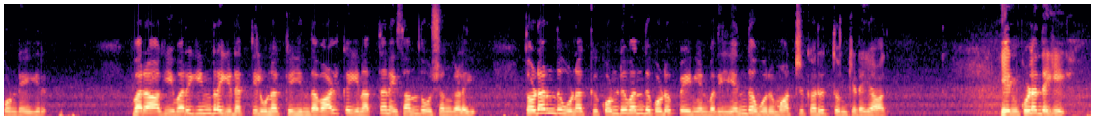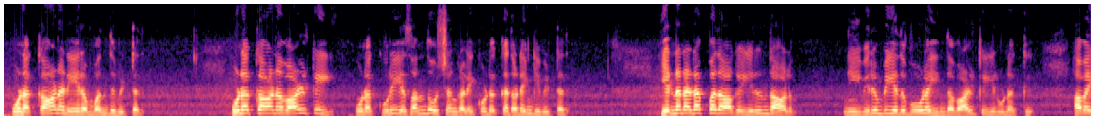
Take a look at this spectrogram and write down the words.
கொண்டே இரு. வராகி வருகின்ற இடத்தில் உனக்கு இந்த வாழ்க்கையின் அத்தனை சந்தோஷங்களையும் தொடர்ந்து உனக்கு கொண்டு வந்து கொடுப்பேன் என்பதில் எந்த ஒரு மாற்று கருத்தும் கிடையாது. என் குழந்தையே உனக்கான நேரம் வந்துவிட்டது. உனக்கான வாழ்க்கை உனக்குரிய சந்தோஷங்களை கொடுக்க தொடங்கிவிட்டது. என்ன நடப்பதாக இருந்தாலும் நீ விரும்பியது போல இந்த வாழ்க்கையில் உனக்கு அவை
